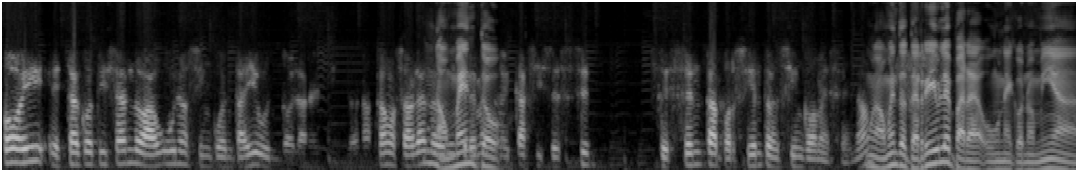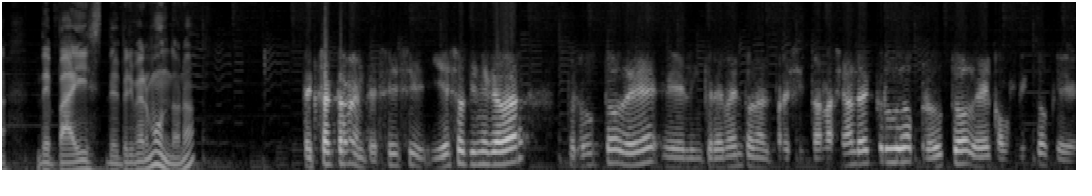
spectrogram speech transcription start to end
Hoy está cotizando a 1,51 dólares el litro. ¿no? Estamos hablando de un aumento de casi 60 60% en cinco meses, ¿no? Un aumento terrible para una economía de país del primer mundo, ¿no? Exactamente, sí, sí. Y eso tiene que ver producto del el incremento en el precio internacional del crudo, producto del conflicto que,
